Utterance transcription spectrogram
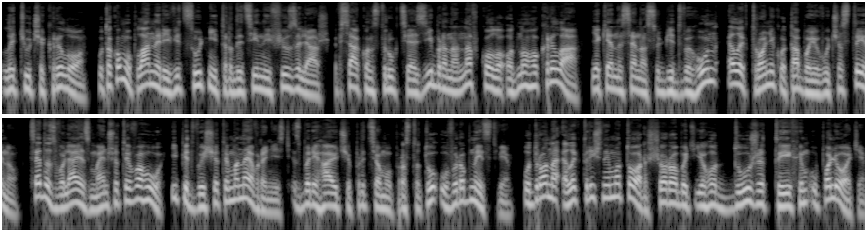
летюче крило. У такому планері відсутній традиційний фюзеляж. Вся конструкція зібрана навколо одного крила, яке несе на собі двигун, електроніку та бойову частину. Це дозволяє зменшити вагу і підвищити маневреність, зберігаючи при цьому простоту у виробництві. У дрона електричний мотор, що робить його дуже тихим у польоті.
